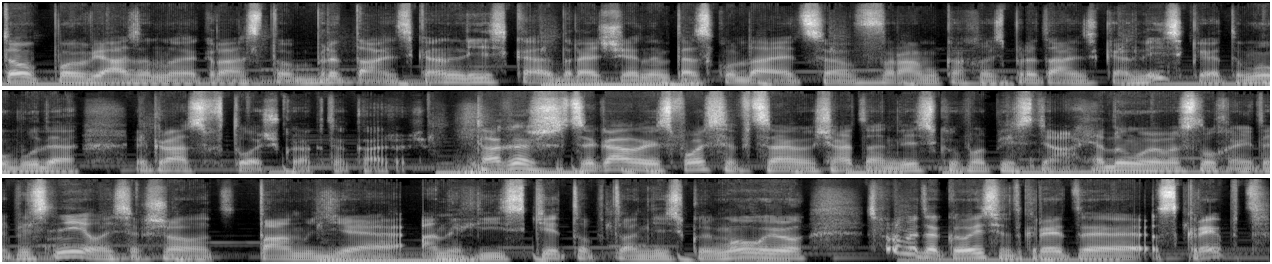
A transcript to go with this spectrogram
то пов'язано якраз то британська англійська. До речі, НМТ складається в в рамках ось британської англійської, тому буде якраз в точку, як то кажуть. Також цікавий спосіб це вивчати англійську по піснях. Я думаю, ви слухаєте пісні. Ось якщо там є англійські, тобто англійською мовою, спробуйте колись відкрити скрипт,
